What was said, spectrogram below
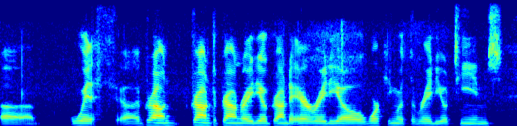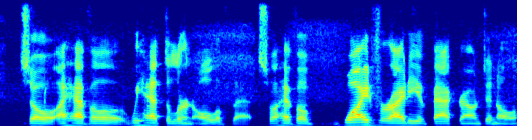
uh, with uh, ground ground to ground radio, ground to air radio, working with the radio teams. So I have a we had to learn all of that. So I have a wide variety of background and a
